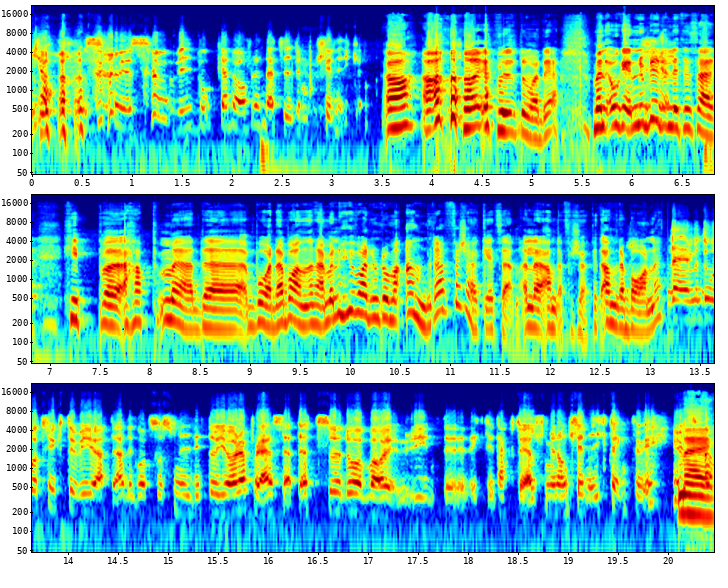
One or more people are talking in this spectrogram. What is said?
Ja, så, så vi bokade av den där tiden på kliniken. Ja, ja, jag förstår det. Men okej, nu blir det lite så här hipp eh, med eh, båda barnen här. Men hur var det då med andra försöket sen? Eller andra försöket, andra barnet? Nej, men då tyckte vi ju att det hade gått så smidigt att göra på det här sättet. Så då var det inte riktigt aktuellt med någon klinik tänkte vi. Nej. Utan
